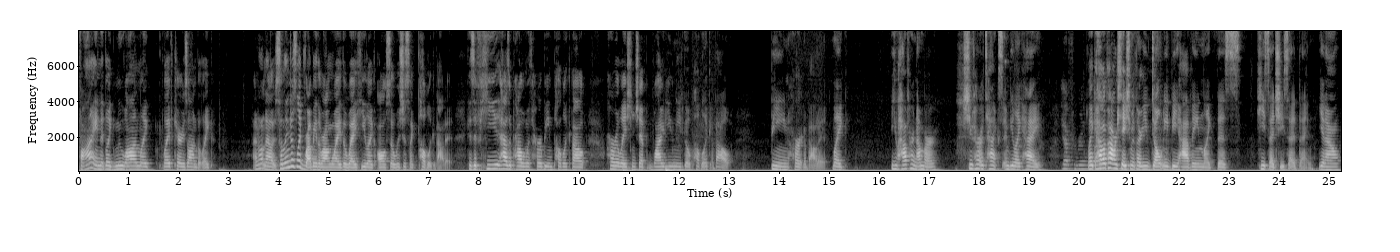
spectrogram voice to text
fine. Like move on, like life carries on, but like I don't know. Something just like rubbed me the wrong way the way he like also was just like public about it. Because if he has a problem with her being public about her relationship, why do you need to go public about being hurt about it? Like you have her number. Shoot her a text and be like, "Hey, yeah, for real. like have a conversation with her you don't need to be having like this he said she said thing you know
